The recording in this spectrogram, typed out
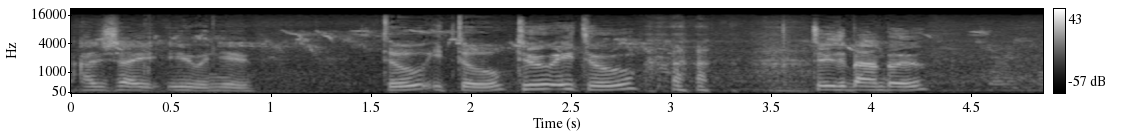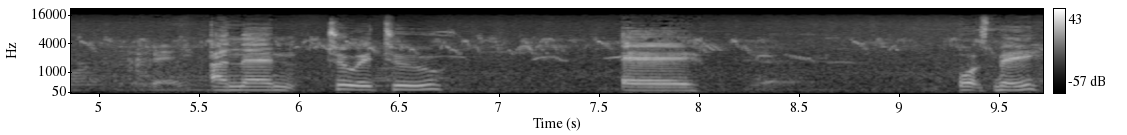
How do you say you and you? Tú y tú. Two e two. do the bamboo. Okay. And then two e two. Eh, what's me?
